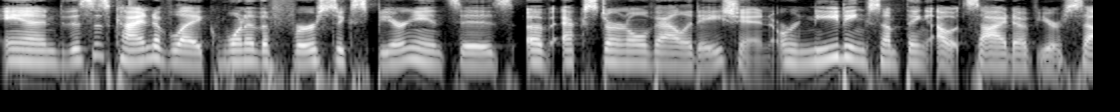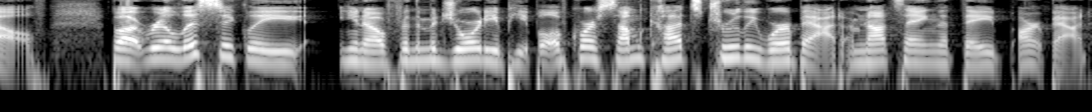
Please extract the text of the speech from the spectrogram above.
And this is kind of like one of the first experiences of external validation or needing something outside of yourself. But realistically, you know, for the majority of people, of course, some cuts truly were bad. I'm not saying that they aren't bad.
